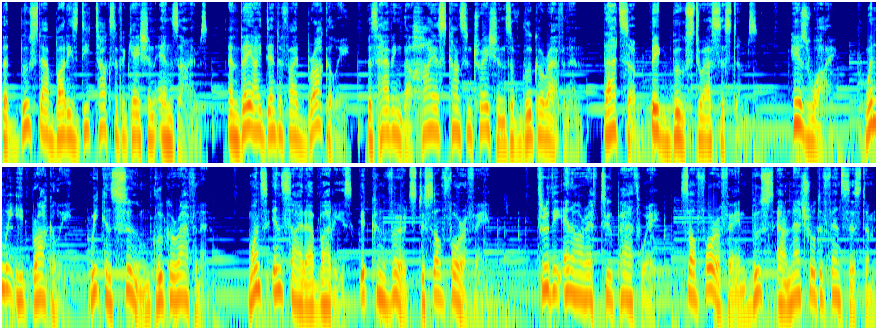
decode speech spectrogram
that boost our body's detoxification enzymes, and they identified broccoli as having the highest concentrations of glucoraphanin. That's a big boost to our systems. Here's why. When we eat broccoli, we consume glucoraphanin. Once inside our bodies, it converts to sulforaphane. Through the NRF2 pathway, sulforaphane boosts our natural defense system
